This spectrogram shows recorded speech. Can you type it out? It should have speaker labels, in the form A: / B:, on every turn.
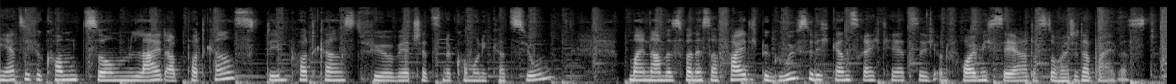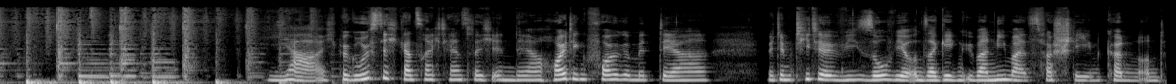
A: Herzlich willkommen zum Light Up Podcast, dem Podcast für wertschätzende Kommunikation. Mein Name ist Vanessa Veit. Ich begrüße dich ganz recht herzlich und freue mich sehr, dass du heute dabei bist. Ja, ich begrüße dich ganz recht herzlich in der heutigen Folge mit der mit dem Titel Wieso wir unser Gegenüber niemals verstehen können. Und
